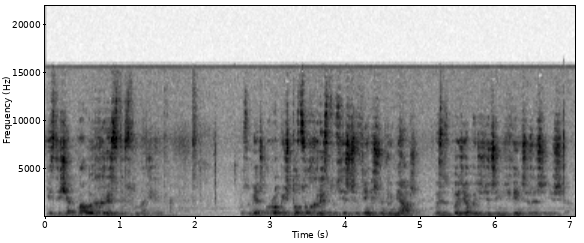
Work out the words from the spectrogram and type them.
Jesteś jak mały Chrystus tu na ziemi. Rozumiesz? Robisz to, co Chrystus jeszcze w większym wymiarze. Bo Jezus powiedział, będziecie czynić większe rzeczy niż ja.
